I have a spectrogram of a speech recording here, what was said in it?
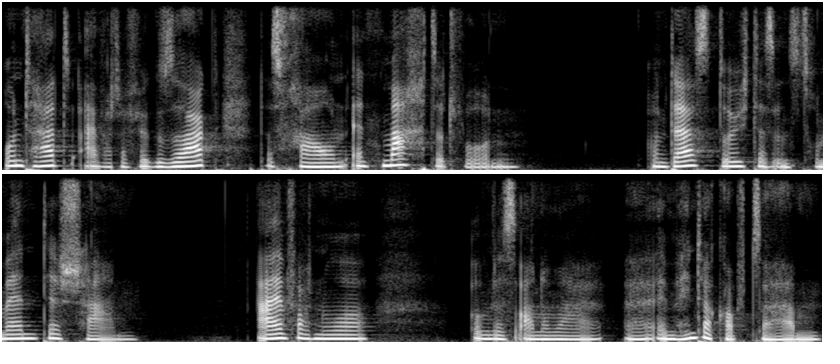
und hat einfach dafür gesorgt, dass Frauen entmachtet wurden. Und das durch das Instrument der Scham. Einfach nur, um das auch nochmal äh, im Hinterkopf zu haben,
